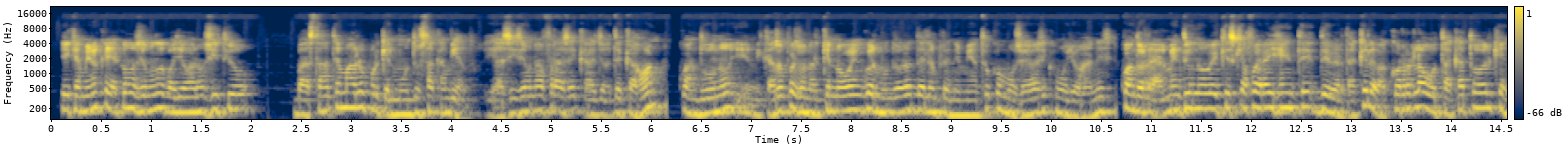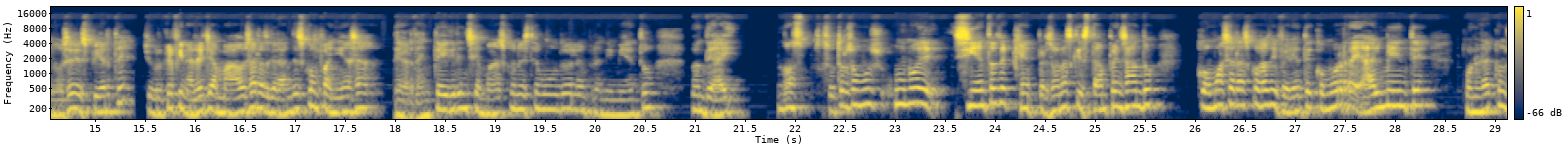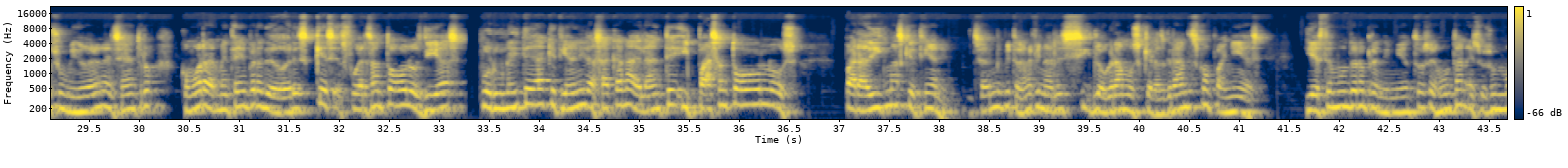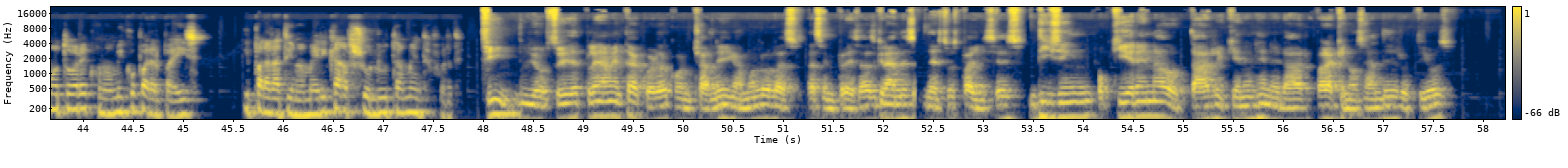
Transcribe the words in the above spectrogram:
Y el camino que ya conocemos nos va a llevar a un sitio bastante malo porque el mundo está cambiando. Y así sea una frase de cajón, cuando uno, y en mi caso personal que no vengo del mundo del emprendimiento como Sebas y como Johannes, cuando realmente uno ve que es que afuera hay gente de verdad que le va a correr la botaca a todo el que no se despierte, yo creo que al final el llamado es a las grandes compañías a de verdad intégrense más con este mundo del emprendimiento donde hay nosotros somos uno de cientos de personas que están pensando cómo hacer las cosas diferentes, cómo realmente poner al consumidor en el centro, cómo realmente hay emprendedores que se esfuerzan todos los días por una idea que tienen y la sacan adelante y pasan todos los paradigmas que tienen. O sea, mi invitación al final es si logramos que las grandes compañías y este mundo del emprendimiento se juntan, eso es un motor económico para el país y para Latinoamérica absolutamente fuerte. Sí, yo estoy plenamente de acuerdo con Charlie, digámoslo, las, las empresas grandes de estos países dicen o quieren adoptar y quieren generar para que no sean disruptivos,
